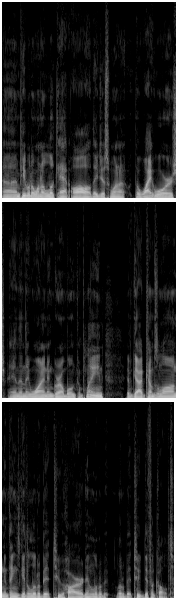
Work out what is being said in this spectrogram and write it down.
Uh, and people don't want to look at all. They just want to the whitewash, and then they whine and grumble and complain if God comes along and things get a little bit too hard and a little bit, a little bit too difficult.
